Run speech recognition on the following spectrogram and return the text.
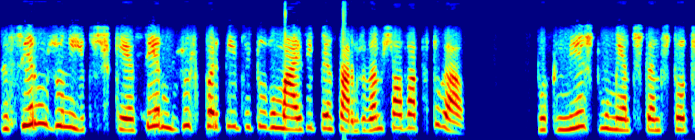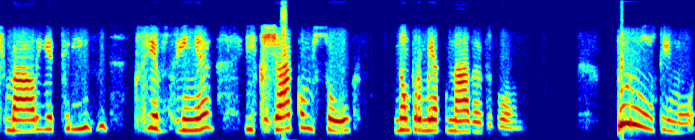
de sermos unidos, esquecermos os partidos e tudo mais e pensarmos vamos salvar Portugal. Porque neste momento estamos todos mal e a crise que se avizinha e que já começou não promete nada de bom. Por último,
